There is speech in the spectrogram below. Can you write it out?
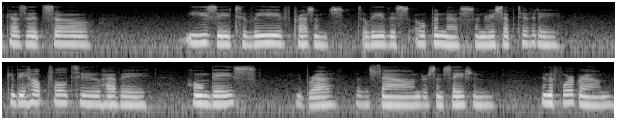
Because it's so easy to leave presence, to leave this openness and receptivity. It can be helpful to have a home base, your breath, or the sound or sensation in the foreground,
